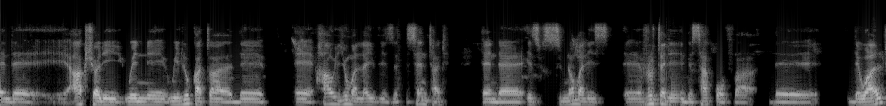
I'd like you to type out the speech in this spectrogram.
and uh, actually, when uh, we look at the how human life is centered, and it's normally rooted in the circle of the the world.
